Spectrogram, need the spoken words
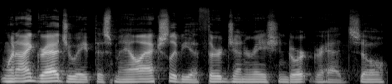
when I graduate this May, I'll actually be a third generation Dordt grad. So,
